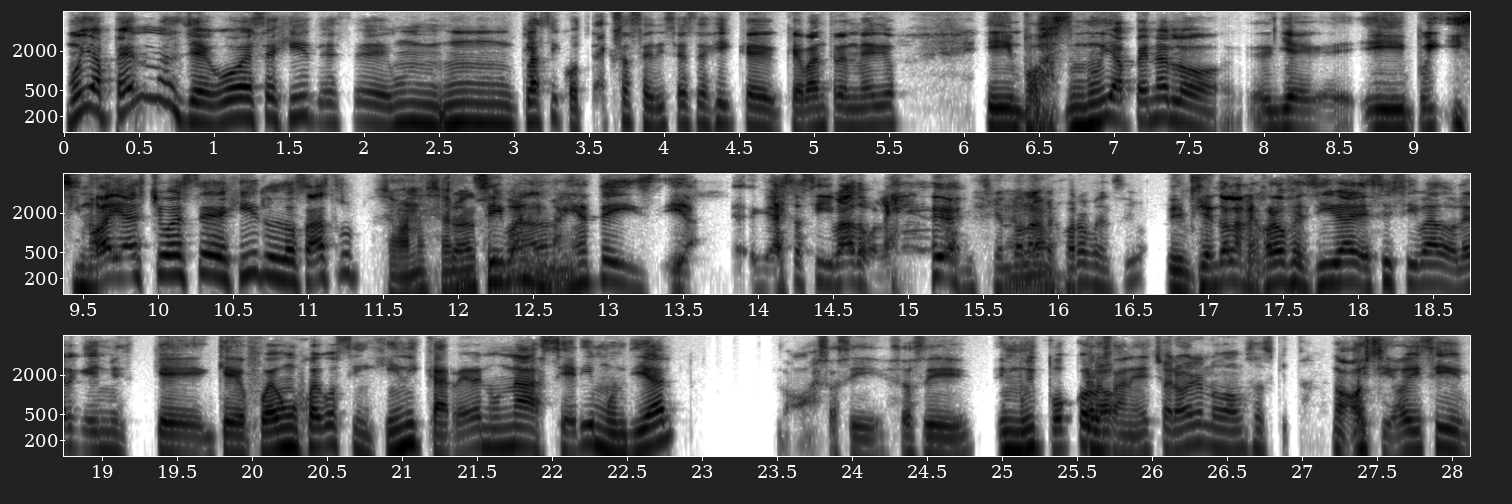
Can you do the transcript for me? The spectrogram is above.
muy apenas llegó ese hit, este, un, un clásico Texas, se dice ese hit que, que va entre en medio. Y pues muy apenas lo eh, llegue- y, pues, y si no haya hecho ese hit, los Astros, Se van a hacer. Se van- sí, bueno, imagínate, y, y, eso sí iba a doler. Siendo No, la mejor ofensiva. Y siendo la mejor ofensiva, eso sí iba a doler, que, que, que fue un juego sin hit ni carrera en una serie mundial. No, es así, es así. Y muy pocos los han hecho. Pero ahora nos vamos a quitar. No, hoy sí, hoy sí.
